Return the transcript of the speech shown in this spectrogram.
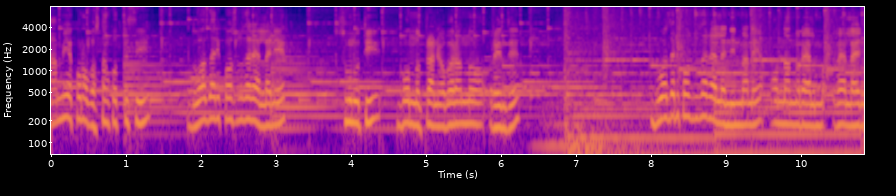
আমি এখন অবস্থান করতেছি দু হাজার কক্সবাজার এয়ারলাইনের সুনতি বন্যপ্রাণী অভয়ারণ্য রেঞ্জে। দু হাজার কক্সবাজার এয়ারলাইন নির্মাণে অন্যান্য রেল রেললাইন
